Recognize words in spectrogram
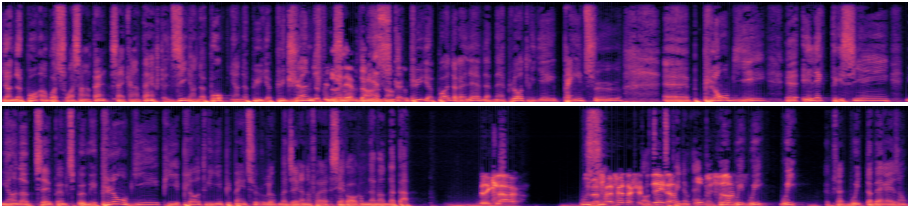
Il n'y en a pas en bas de 60 ans, 50 ans, je te le dis, il n'y en a pas. Il n'y en a plus. Il n'y a plus de jeunes. Il n'y a plus de relève dans, dans plus. Il n'y a pas de relève là-dedans. Plâtrier, peinture, euh, plombier, euh, électricien, il y en a un petit, un petit peu. Mais plombier, puis plâtrier, puis peinture, là, on va dire en affaire, c'est rare comme de la merde de pape. Tu cheminée, là? Oui, oui, oui, oui. Oui, t'as bien raison.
